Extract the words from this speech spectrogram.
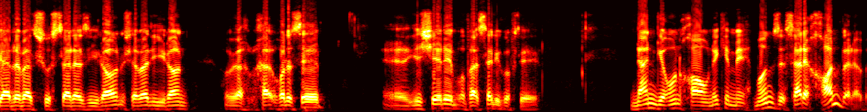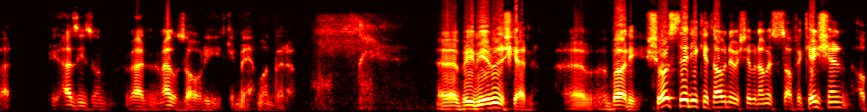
گرد شستر از ایران شود. ایران خلاصه یه شعر مفصلی گفته. ننگ اون خانه که مهمان ز سر خان برود. عزیزان مگذارید که مهمان برود بیرونش کردن باری. شوستر یه کتاب نوشته به نام Suffocation of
